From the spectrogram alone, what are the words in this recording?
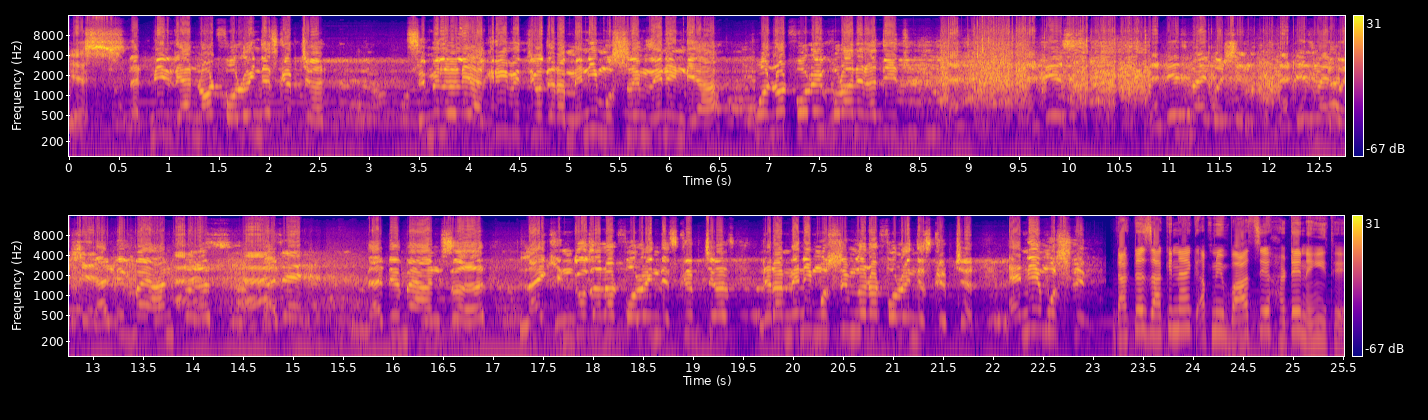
Yes. That means they are not following the scripture. Similarly, I agree with you. There are many Muslims in India who are not following Quran and Hadith. That, that is that is my question. That is my That- question. that is my answer. As, as That- a, That is my answer. Like Hindus are not following the scriptures, there are many Muslims who are not following the scripture. Any Muslim doctor Zakir Naik अपनी बात से हटे नहीं थे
